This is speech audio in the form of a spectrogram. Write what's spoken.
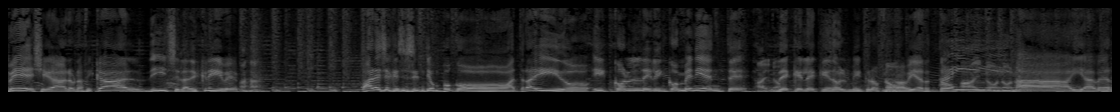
ve llegar a una fiscal, dice, la describe. Ajá. Parece que se sintió un poco atraído y con el inconveniente Ay, no. de que le quedó el micrófono No. abierto. Ay, no, no, no. Ay, a ver.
